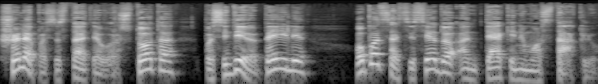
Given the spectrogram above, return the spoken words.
šalia pasistatė varstotą, pasidėjo peilį, o pats atsisėdo ant tekinimo staklių.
